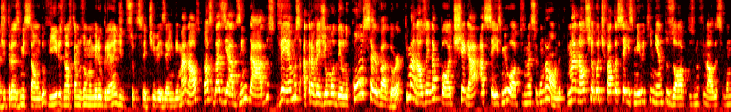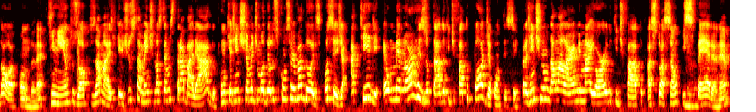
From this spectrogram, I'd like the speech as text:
de transmissão do vírus, nós temos um número grande de suscetíveis ainda em Manaus, nós baseados em dados, vemos, através de um modelo conservador, que Manaus ainda pode chegar a 6 mil óbitos na segunda onda. E Manaus chegou de fato a 6.500 óbitos no final da segunda onda, né? 500 óbitos a mais, porque justamente nós temos trabalhado com o que a gente chama de modelos conservadores, ou seja, aquele é o menor resultado que de fato pode acontecer, para a gente não dar um alarme maior do que de fato a situação uhum. espera, né?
